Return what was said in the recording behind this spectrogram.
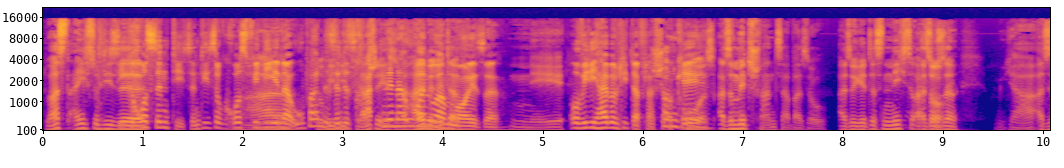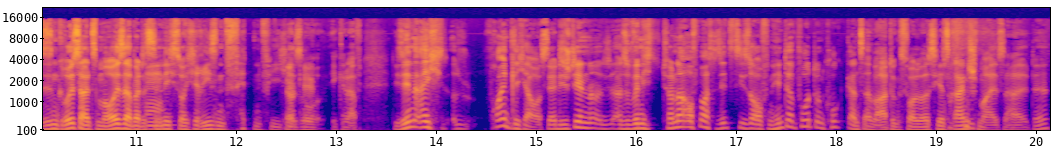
du hast eigentlich so Wie diese. groß sind die? Sind die so groß wie die in der Ah, U-Bahn? so wie sind die es Ratten ist, in der U-Bahn oder. Mäuse? Nee. Oh, wie die halbe Liter Flasche. Schon okay. groß. Also mit Schwanz aber so. Also jetzt das sind nicht so, also so. so. ja, also sie sind größer als Mäuse, aber das Hm. sind nicht solche riesen fetten Viecher, Okay. so ekelhaft. Die sehen eigentlich freundlich aus. Ja, die stehen, also wenn ich die Tonne aufmache, sitzt die so auf den Hinterpfoten und guckt ganz erwartungsvoll, was ich jetzt reinschmeiße halt. Ne?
